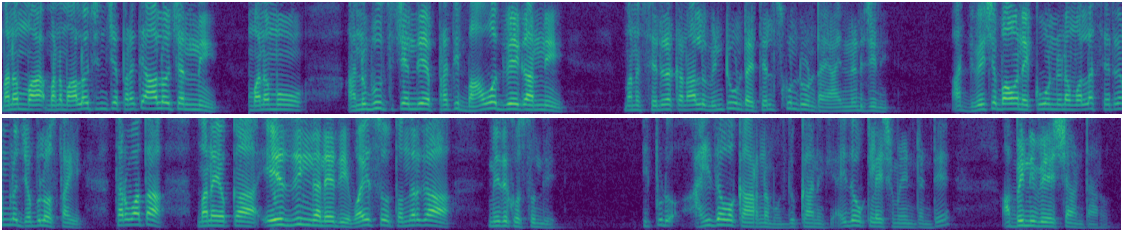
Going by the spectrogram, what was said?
మనం మనం ఆలోచించే ప్రతి ఆలోచనని మనము అనుభూతి చెందే ప్రతి భావోద్వేగాన్ని మన శరీర కణాలు వింటూ ఉంటాయి తెలుసుకుంటూ ఉంటాయి ఆ ఎనర్జీని. ఆ ద్వేషభావన ఎక్కువ ఉండడం వల్ల శరీరంలో జబ్బులు వస్తాయి. తర్వాత మన యొక్క ఏజింగ్ అనేది వయసు తొందరగా మీదకు వస్తుంది ఇప్పుడు ఐదవ కారణము దుఃఖానికి. ఐదవ క్లేశం ఏంటంటే అభినివేశ అంటారు.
